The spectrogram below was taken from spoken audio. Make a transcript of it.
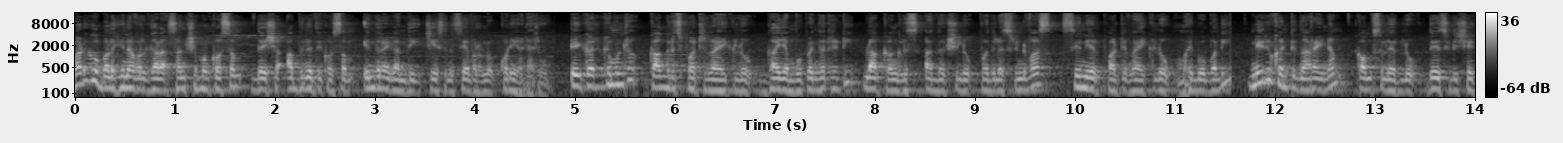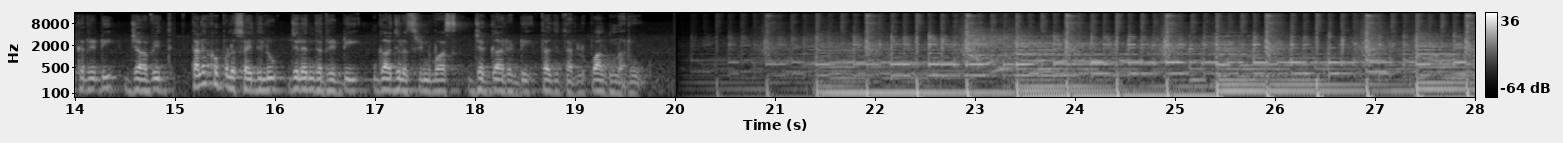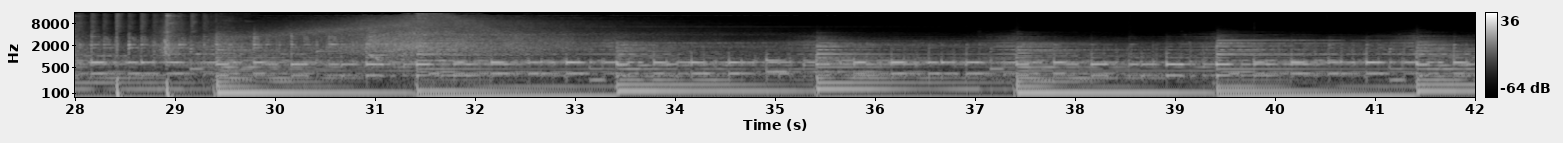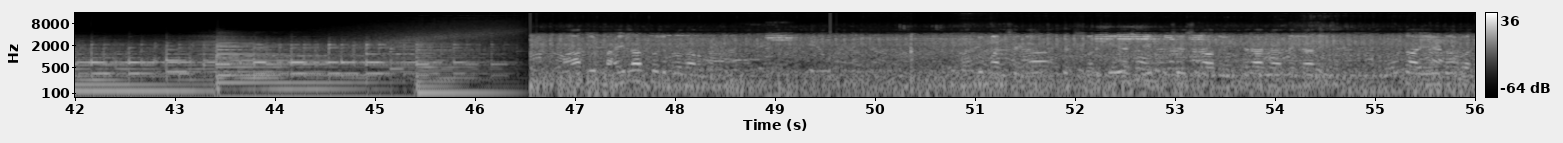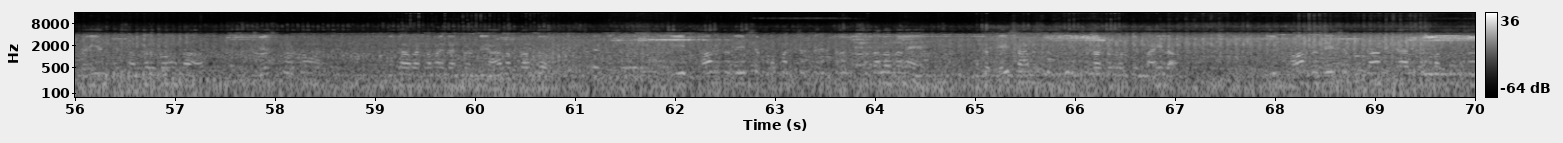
బడుగు బలహీన వర్గాల సంక్షేమం కోసం దేశ అభివృద్ధి కోసం ఇందిరాగాంధీ చేసిన సేవలను కొనియాడారు. ఈ కార్యక్రమంలో కాంగ్రెస్ పార్టీ నాయకులు గాయం భూపేందర్ రెడ్డి బ్లాక్ కాంగ్రెస్ అధ్యక్షులు పొదిల శ్రీనివాస్ సీనియర్ పార్టీ నాయకులు మహబూబ్ అలీ నీరుకంటి నారాయణ కౌన్సిలర్లు దేశిడి శేఖర్ రెడ్డి జావిద్ తలకొప్పుల సైదులు జలేందర్ రెడ్డి గాజుల శ్రీనివాస్ జగ్గారెడ్డి తదితరులు పాల్గొన్నారు. మాజీ మహిళా తొలి ప్రధానమంత్రి. మంచి మనిషిగా స్వర్గీయ కీర్తి చేసిన ఇందిరాగాంధీ గారి నూట ఏడవ జయంతి సందర్భంగా చేసుకోవటం ఒక రకమైనటువంటి ఆనందంలో ఈ భారతదేశ ప్రపంచ చరిత్ర కథలలోనే ఒక దేశాన్ని సృష్టించినటువంటి మహిళ. ఈ భారతదేశ ప్రధాని కార్యక్రమం పంతొమ్మిది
